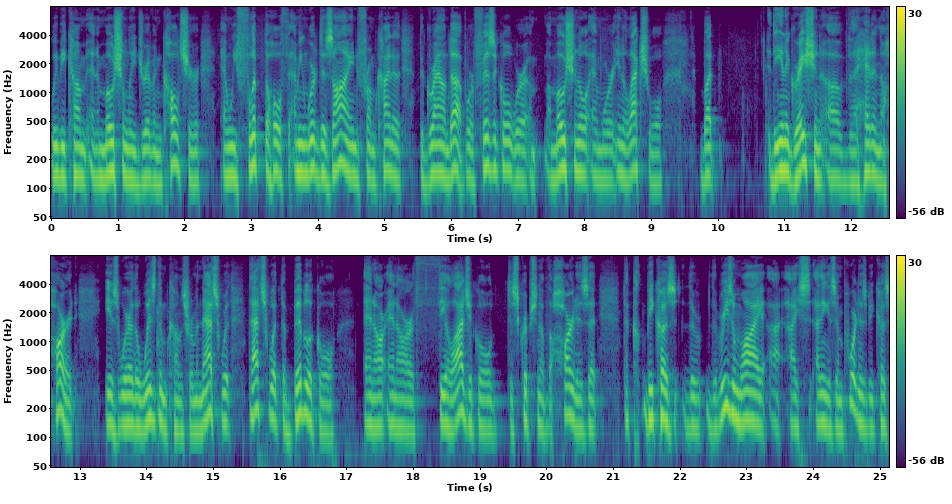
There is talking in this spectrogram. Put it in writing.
we become an emotionally driven culture and we flip the whole thing i mean we're designed from kind of the ground up we're physical we're emotional and we're intellectual but the integration of the head and the heart is where the wisdom comes from, and that's what that's what the biblical and our and our theological description of the heart is that the because the the reason why I, I, I think it's important is because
